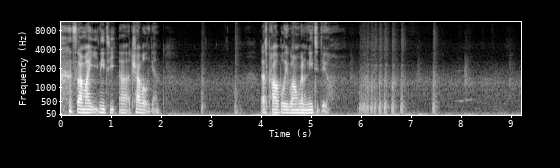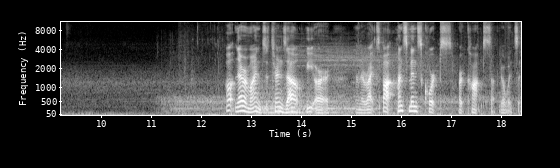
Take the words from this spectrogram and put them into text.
so I might need to uh, travel again. That's probably what I'm gonna need to do. Oh, never mind. It turns out we are in the right spot. Huntsman's corpse or cops. I forgot what it said.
